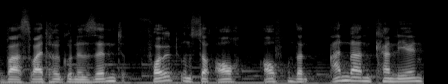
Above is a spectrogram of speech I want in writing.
was weitere Gründe sind, folgt uns doch auch auf unseren anderen Kanälen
